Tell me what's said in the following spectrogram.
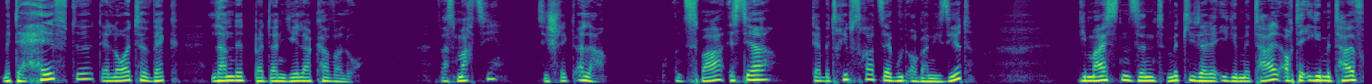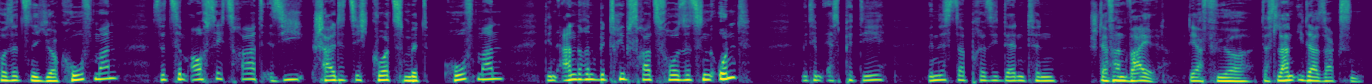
mit der Hälfte der Leute weg landet bei Daniela Cavallo. Was macht sie? Sie schlägt Alarm. Und zwar ist der, der Betriebsrat sehr gut organisiert. Die meisten sind Mitglieder der IG Metall. Auch der IG Metall-Vorsitzende Jörg Hofmann sitzt im Aufsichtsrat. Sie schaltet sich kurz mit Hofmann, den anderen Betriebsratsvorsitzenden und mit dem SPD-Ministerpräsidenten Stefan Weil, der für das Land Niedersachsen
